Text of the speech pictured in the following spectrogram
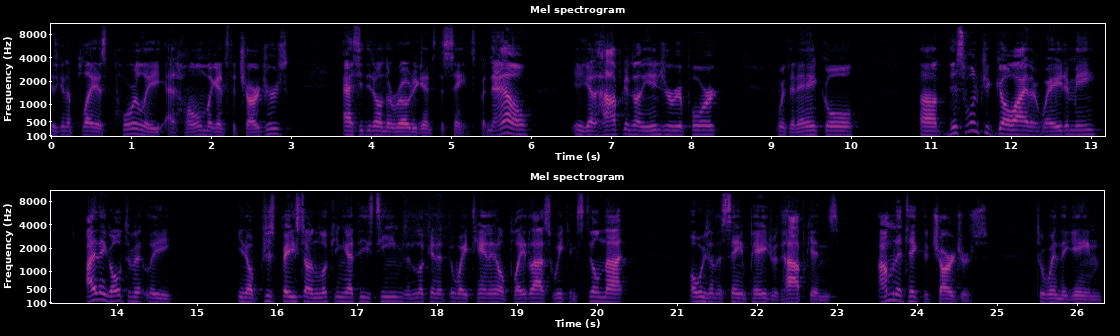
is going to play as poorly at home against the Chargers as he did on the road against the Saints. But now you got Hopkins on the injury report with an ankle. Um, this one could go either way to me. I think ultimately, you know, just based on looking at these teams and looking at the way Tannehill played last week and still not always on the same page with Hopkins, I'm going to take the Chargers to win the game.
